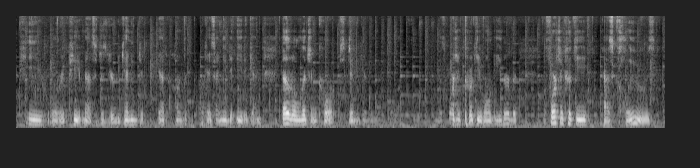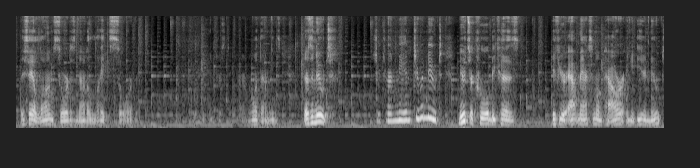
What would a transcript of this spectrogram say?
P will repeat messages. You're beginning to get hungry. Okay, so I need to eat again. That little lichen corpse didn't give me This fortune cookie won't either, but the fortune cookie has clues. They say a long sword is not a light sword. Ooh, interesting. I don't know what that means. There's a newt. She turned me into a newt. Newts are cool because if you're at maximum power and you eat a newt,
